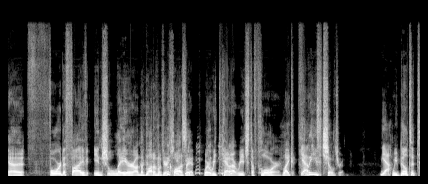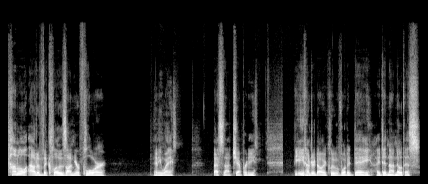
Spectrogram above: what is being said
a four to five inch layer on the bottom of your closet where we cannot reach the floor. Like, Yep. please, children. Yeah. We built a tunnel out of the clothes on your floor. Anyway, that's not Jeopardy. The $800 clue of what a day. I did not know this.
